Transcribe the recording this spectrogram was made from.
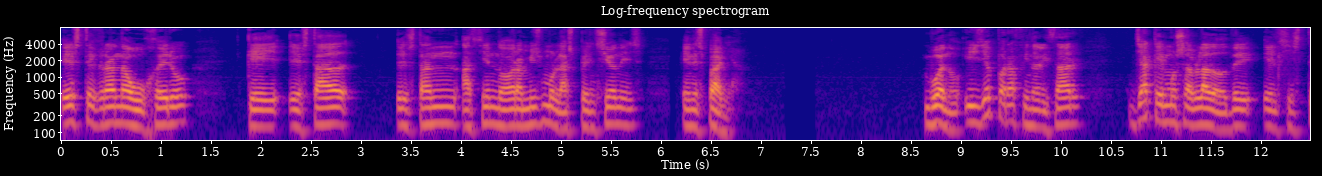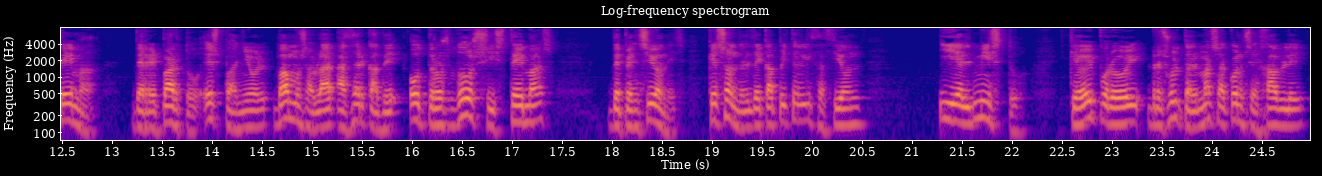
este gran agujero que está, están haciendo ahora mismo las pensiones en España. Bueno, y ya para finalizar, ya que hemos hablado del el sistema de reparto español, vamos a hablar acerca de otros dos sistemas de pensiones, que son el de capitalización y el mixto, que hoy por hoy resulta el más aconsejable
